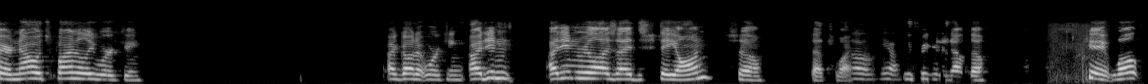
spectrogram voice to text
There, now it's finally working. I got it working. I didn't I didn't realize I had to stay on, so that's why. Oh yeah. We figured it out though. Okay, well,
